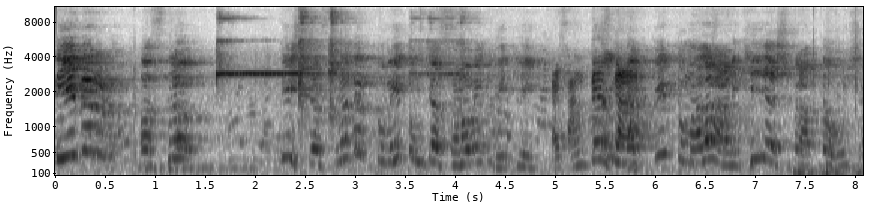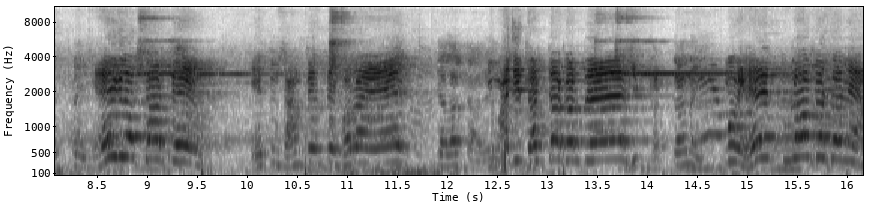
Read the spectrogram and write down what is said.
ती जर अस्त्र ती शस्त्र जर तुम्ही तुमच्या समवेत घेतली काय सांगतेस तर का? नक्की तुम्हाला आणखी यश प्राप्त होऊ शकते. एक लक्षात ठेव. हे तू सांगतेस ते खरं आहे. याला ती कारण माझी थट्टा करतेस ही थट्टा नाही. मग हे तुला कसं न्या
